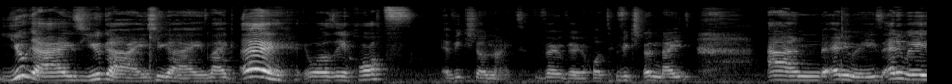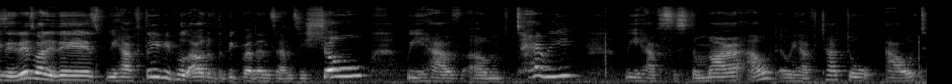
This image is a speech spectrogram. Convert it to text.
You guys, you guys, you guys, like, hey, it was a hot eviction night. Very, very hot eviction night. And anyways, anyways, it is what it is. We have three people out of the Big Brother Mzansi show. We have um, Terry, we have Sis Tamara out, and we have Thato out.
